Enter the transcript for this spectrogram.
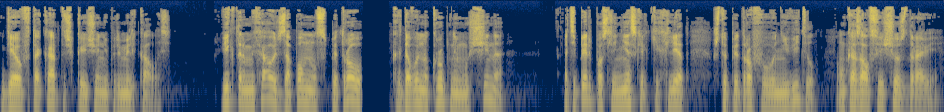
где его фотокарточка еще не примелькалась. Виктор Михайлович запомнился Петрову как довольно крупный мужчина, а теперь после нескольких лет, что Петров его не видел, он казался еще здоровее.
